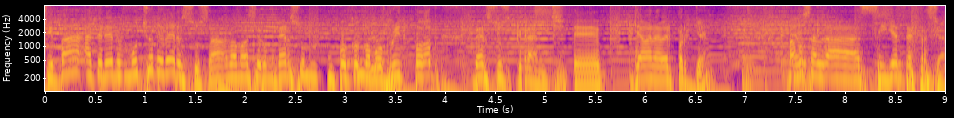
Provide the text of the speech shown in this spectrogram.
que va a tener mucho de versus. ¿ah? Vamos a hacer un versus un poco como Britpop versus Grunge. Eh, ya van a ver por qué. Vamos a la siguiente estación.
